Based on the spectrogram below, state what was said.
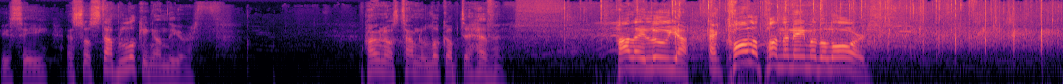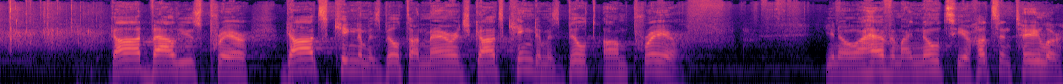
You see? And so stop looking on the earth. How know it's time to look up to heaven? Hallelujah. And call upon the name of the Lord. God values prayer. God's kingdom is built on marriage. God's kingdom is built on prayer. You know, I have in my notes here Hudson Taylor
